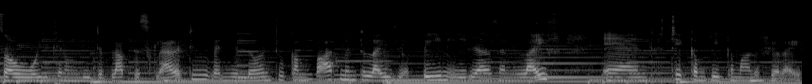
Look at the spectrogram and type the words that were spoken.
So, you can only develop this clarity when you learn to compartmentalize your pain areas in life and take complete command of your life.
